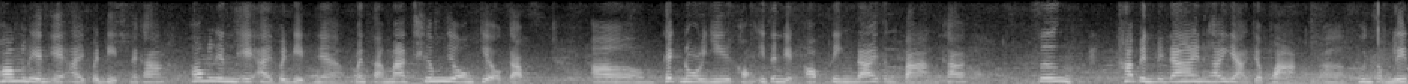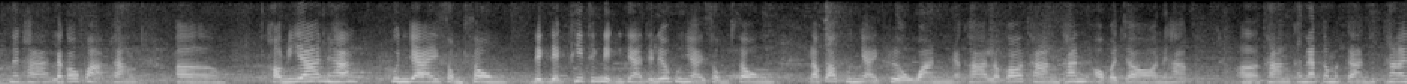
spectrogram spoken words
ห้องเรียน AI ประดิษฐ์นะคะ ห้องเรียน AI ประดิษฐ์เนี่ยมันสามารถเชื่อมโยงเกี่ยวกับเเทคโนโลยีของ Internet of Things ได้ต่างๆนะคะซึ่ง ถ้าเป็นไปได้นะคะอยากจะฝากคุณสำลิดนะคะ แล้วก็ฝากทางอขออนุญาตนะคะคุณยายสมทรง เด็ก ๆ ที่เทคนิควิทยาจะเรียกคุณยายสมทรง แล้วก็คุณยายเครือวันนะคะ แล้วก็ทางท่านอบจนะคะทางคณะกรรมการทุกท่าน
